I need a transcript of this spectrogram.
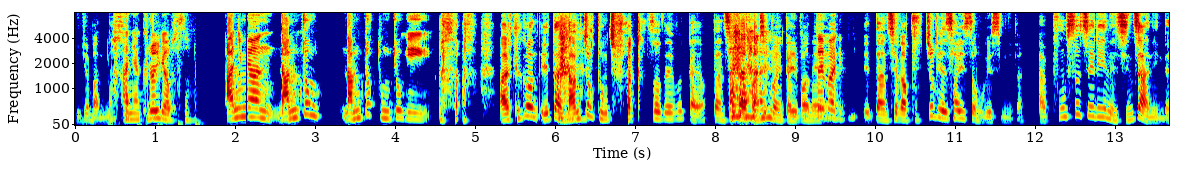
이게 맞나? 아니야, 그럴 리 없어. 아니면 남쪽, 남쪽, 동쪽이 아 그건 일단 남쪽 동쪽 바꿔서 해볼까요? 일단 제가 던질 거니까 이번에 대박이네. 일단 제가 북쪽에 서 있어 보겠습니다. 아 풍수지리는 진짜 아닌데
